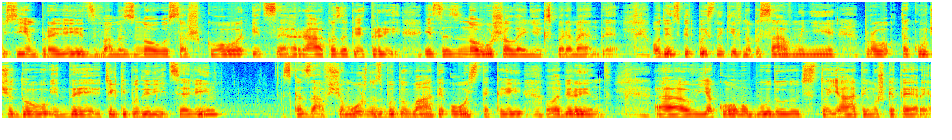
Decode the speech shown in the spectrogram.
Усім привіт! З вами знову Сашко, і це гра Козаки 3. І це знову шалені експерименти. Один з підписників написав мені про таку чудову ідею. Тільки подивіться, він сказав, що можна збудувати ось такий лабіринт, е, в якому будуть стояти мушкетери.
